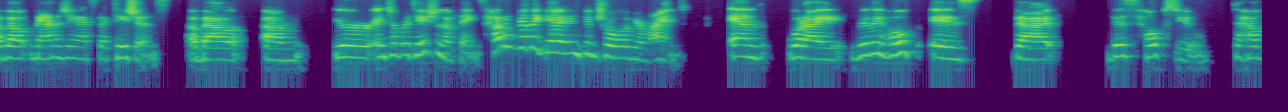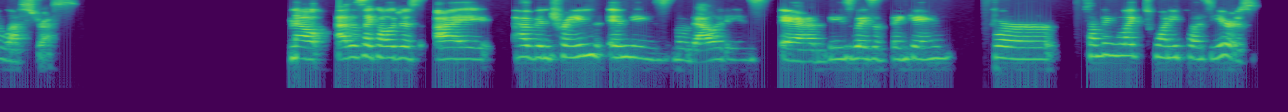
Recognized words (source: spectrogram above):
about managing expectations, about um, your interpretation of things, how to really get in control of your mind. And what I really hope is that this helps you to have less stress. Now, as a psychologist, I have been trained in these modalities and these ways of thinking for something like 20 plus years.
